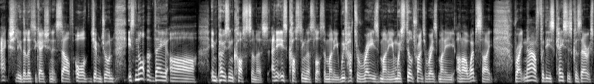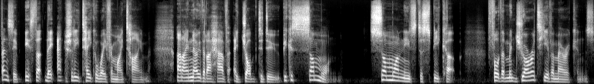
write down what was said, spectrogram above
actually the litigation itself or Jim Jordan. It's not that they are imposing costs on us, and it is costing us lots of money. We've had to raise money, and we're still trying to raise money on our website right now for these cases because they're expensive. It's that they actually take away from my time. And I know that I have a job to do because someone, someone needs to speak up for the majority of Americans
